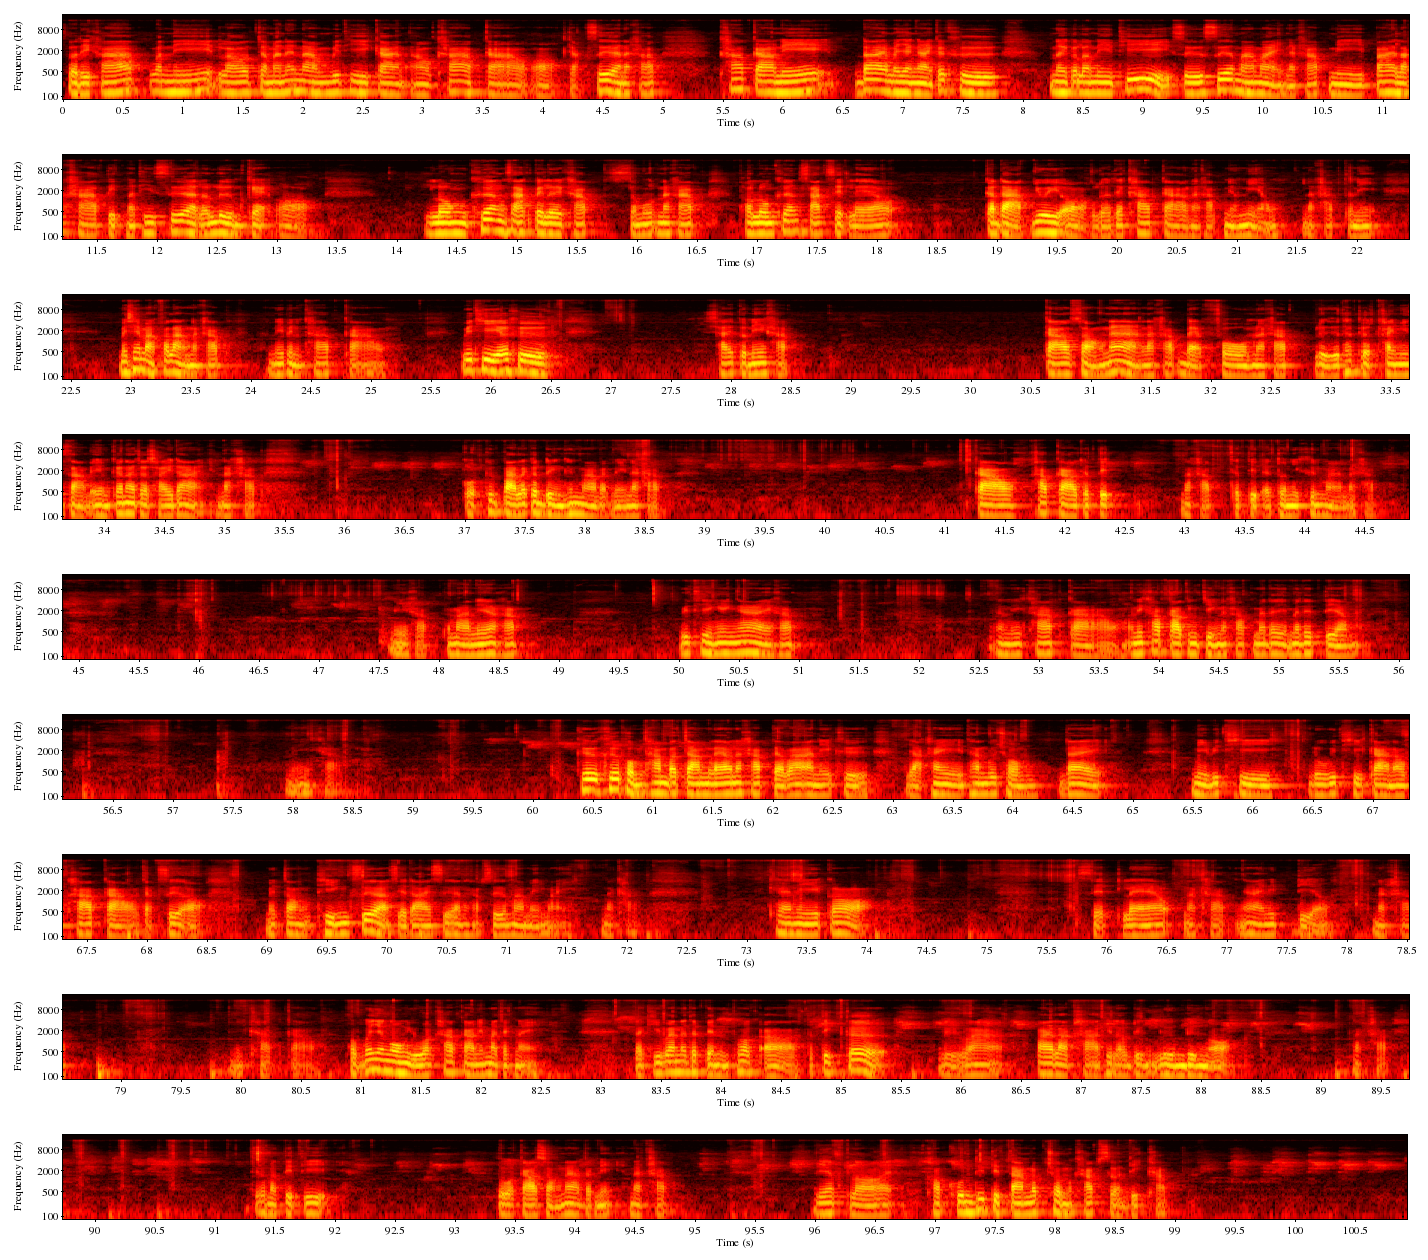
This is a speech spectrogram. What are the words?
สวัสดีครับ วันนี้เราจะมาแนะนำวิธีการเอาคราบกาวออกจากเสื้อนะครับคราบกาวนี้ได้มายังไงก็คือ ในกรณีที่ซื้อเสื้อมาใหม่นะครับ มีป้ายราคาติดมาที่เสื้อแล้วลืมแกะออก ลงเครื่องซักไปเลยครับ สมมตินะครับ พอลงเครื่องซักเสร็จแล้ว กระดาษยุ่ยออกเหลือแต่คราบกาวนะครับ เหนียวเหนียวๆนะครับ ตัวนี้ไม่ใช่หมักฝรั่งนะครับนนี่เป็นคราบกาว วิธีก็คือ ใช้ตัวนี้ครับ กาวสองหน้านะครับแบบโฟมนะครับ หรือถ้าเกิดใครมี 3M ก็น่าจะใช้ได้นะครับ กดขึ้นไปแล้วก็ดึงขึ้นมาแบบนี้นะครับ กาวคาบกาวจะติดนะครับ จะติดไอ้ตัวนี้ขึ้นมานะครับ นี่ครับประมาณนี้นะครับ วิธีง่าย ๆครับ อันนี้คาบกาว อันนี้คาบกาวจริง ๆ นะครับ ไม่ได้ไม่ได้เตรียมนี่ครับ คือคือผมทำประจำแล้วนะครับ แต่ว่าอันนี้คืออยากให้ท่านผู้ชมได้มีวิธีรู้วิธีการเอาคราบกาวจากเสื้อออก ไม่ต้องทิ้งเสื้อเสียดายเสื้อนะครับ ซื้อมาใหม่ ๆนะครับ แค่นี้ก็เสร็จแล้วนะครับ ง่ายนิดเดียวนะครับนี่คราบกาว ผมก็ยังงงอยู่ว่าคราบกาวนี้มาจากไหน แต่คิดว่าน่าจะเป็นพวกอ่อสติกเกอร์ หรือว่าป้ายราคาที่เราดึงลืมดึงออกนะครับ ก็มาติดที่ตัวกาวสองหน้าแบบนี้นะครับ เรียบร้อย ขอบคุณที่ติดตามรับชมครับ สวัสดีครับ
